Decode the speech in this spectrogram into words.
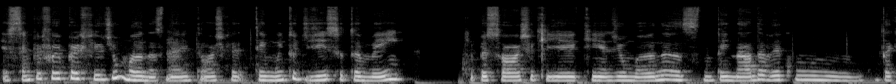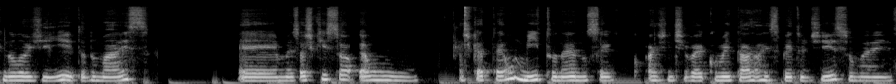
Eu sempre fui perfil de humanas, né? Então acho que tem muito disso também, que o pessoal acha que quem é de humanas não tem nada a ver com tecnologia e tudo mais. É, mas acho que isso é um. Acho que até é um mito, né? Não sei, a gente vai comentar a respeito disso, mas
